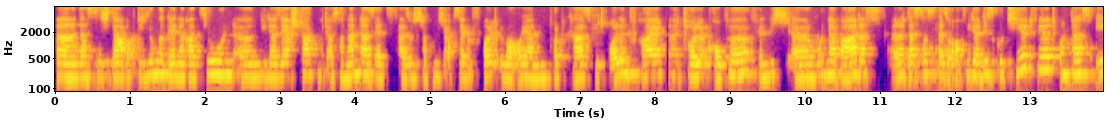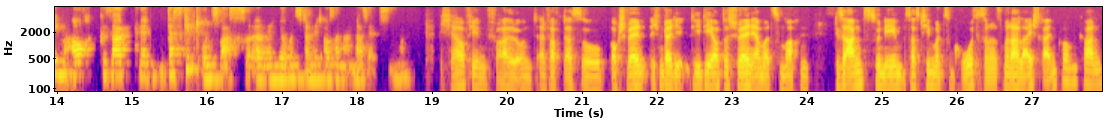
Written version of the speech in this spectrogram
äh, dass sich da auch die junge Generation äh, wieder sehr stark mit auseinandersetzt. Also ich habe mich auch sehr gefreut über euren Podcast mit Rollenfrei. Eine tolle Gruppe, finde ich wunderbar wunderbar, dass, äh, dass das also auch wieder diskutiert wird und dass eben auch gesagt wird, das gibt uns was, äh, wenn wir uns damit auseinandersetzen. Ne? Ja, auf jeden Fall. Und einfach das so auch Schwellen, ich finde halt die, die Idee auch, das Schwellenärmer zu machen, diese Angst zu nehmen, dass das Thema zu groß ist, sondern dass man da leicht reinkommen kann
